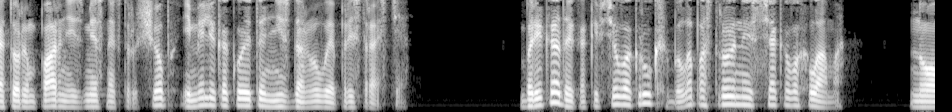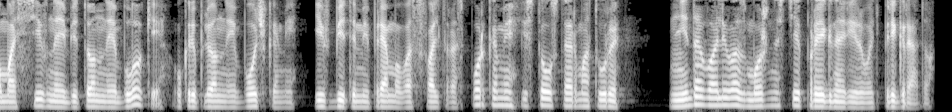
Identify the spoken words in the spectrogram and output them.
которым парни из местных трущоб имели какое-то нездоровое пристрастие. Баррикада, как и все вокруг, была построена из всякого хлама. Но массивные бетонные блоки, укрепленные бочками и вбитыми прямо в асфальт распорками из толстой арматуры, не давали возможности проигнорировать преграду.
